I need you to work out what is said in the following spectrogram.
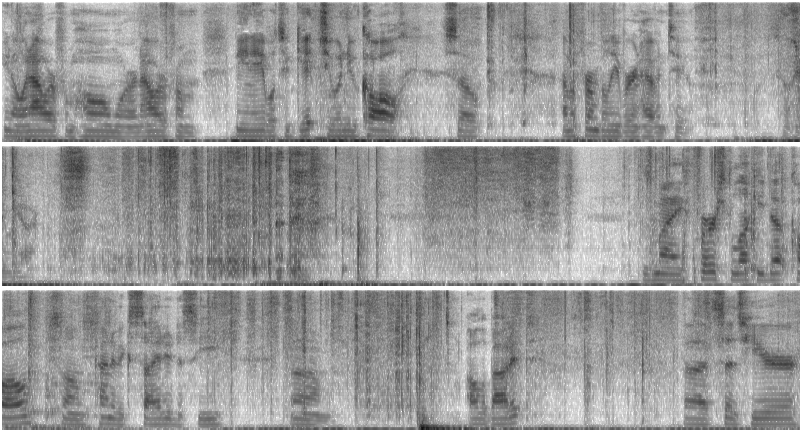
you know, an hour from home or an hour from being able to get to a new call. So I'm a firm believer in having two. So here we are. This is my first lucky duck call, so I'm kind of excited to see um, all about it. Uh, it says here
